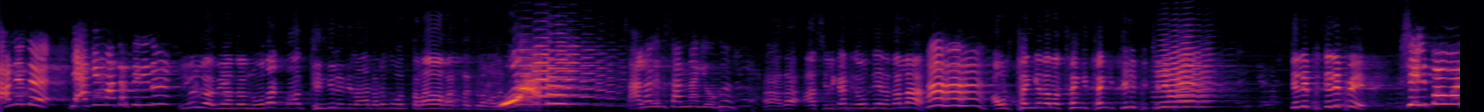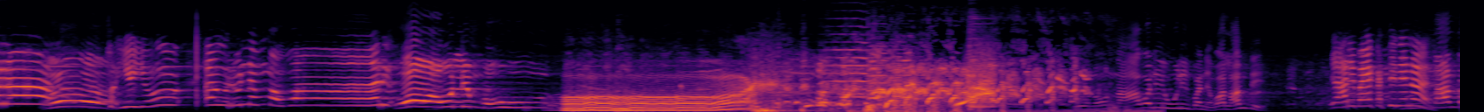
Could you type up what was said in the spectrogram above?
ತಣ್ಣಿಂದ. ಯಾಕೆ ಹಿಂಗ್ ಮಾತಾಡ್ತೀನಿ ಇಲ್ಲ ಅವಿ ಅಂದ್ರೆ ನೋದಕ್ ಬಾಳ ತಿಂದಿಲ್ಲದಿಲ್ಲ ನನಗೂ ಒಂದು ತಲಾ ಆಗ್ತೈತಿಲ್ಲ ಸಾಲಾಗಿದ್ದು ಸಣ್ಣಾಗಿ ಹೋಗು. ಹಾ ಅದ ಆ ಸಿಲಿಕಾಂತ್ ಗೌದ್ಲಿ ಏನದಲ್ಲ ಹಾ ಹಾ ಹಾ. ಅವ್ಳು ತಂಗಿದಲ್ಲ ತಂಗಿ ತಂಗಿ ತಿಲಿಪಿ ತಿಲಿಪಿ. ತಿಲಿಪಿ ತಿಲಿಪಿ. ಶಿಲ್ಪವರ. ಓ. ಅಯ್ಯೋ ಅವರು ನಮ್ಮವ್ವಾರು. ಓ ಅವ್ಳು ನಿಮ್ಮ ಅವ್ವು. ಇವನು ನಾವಲಿ ಊಲಿಗೆ ಬನ್ನಿ ಅಂದಿ ನೀನು. ನಂದ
